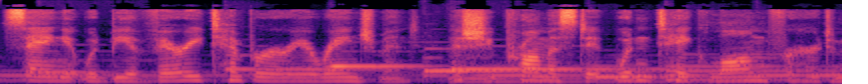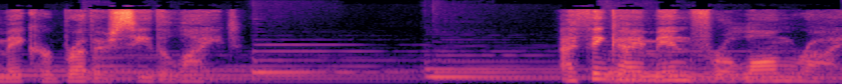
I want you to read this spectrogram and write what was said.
saying it would be a very temporary arrangement, as she promised it wouldn't take long for her to make her brother see the light. I think I am in for a long ride.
